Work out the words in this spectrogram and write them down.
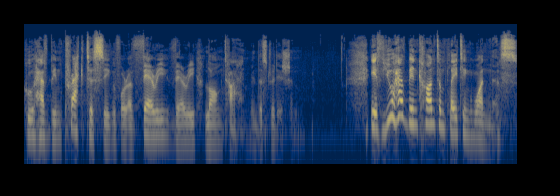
who have been practicing for a very, very long time in this tradition. If you have been contemplating oneness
